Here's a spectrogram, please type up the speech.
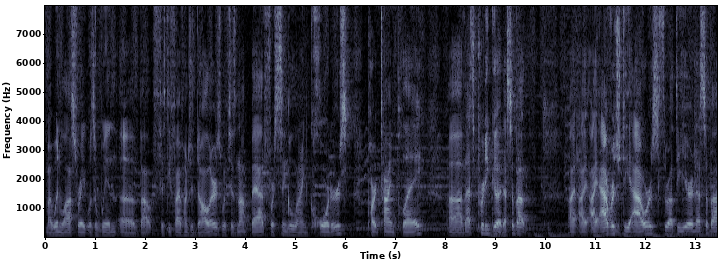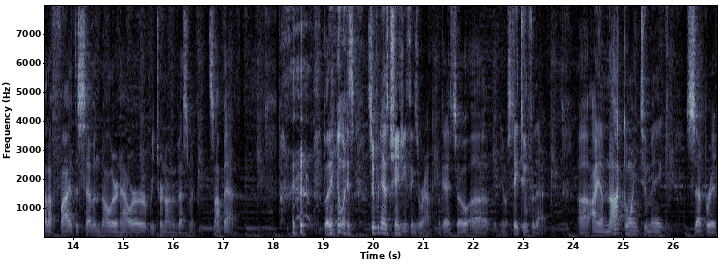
my win-loss rate was a win of about $5,500, which is not bad for single line quarters, part-time play. that's pretty good. That's about I, I, I averaged the hours throughout the year, and that's about a five to seven dollar an hour return on investment. It's not bad. but anyways, Super Dan's changing things around. Okay, so uh, you know, stay tuned for that. Uh, I am not going to make separate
